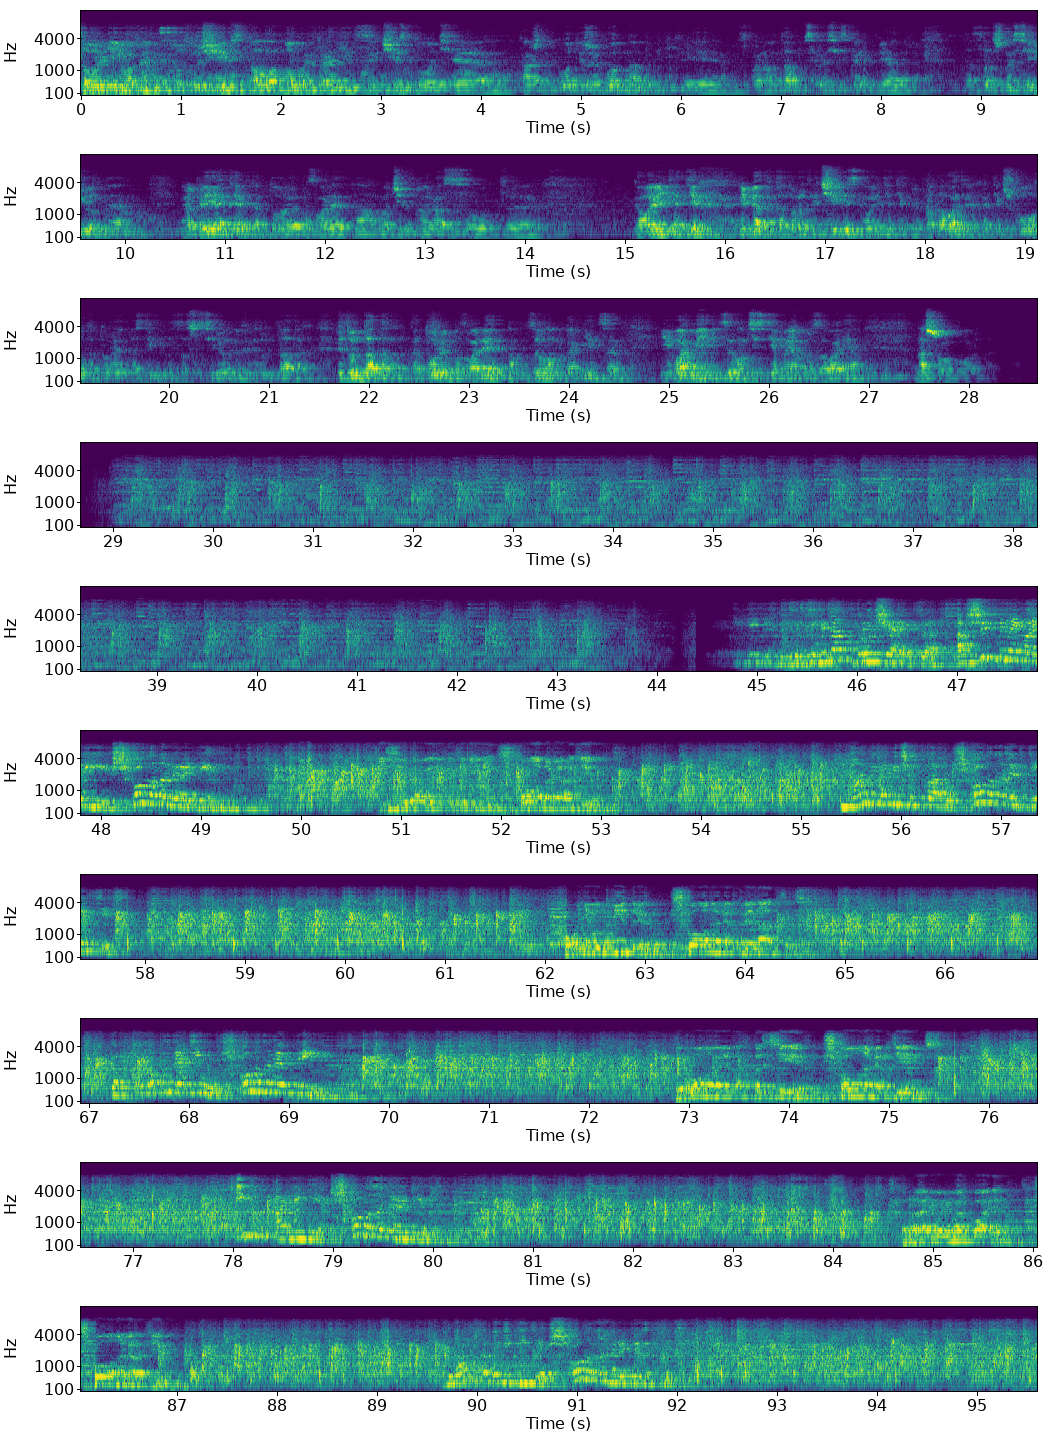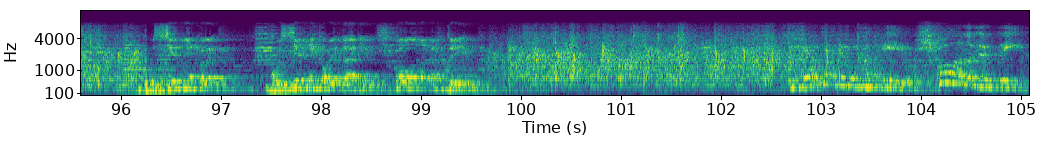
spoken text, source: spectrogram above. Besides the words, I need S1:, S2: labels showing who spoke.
S1: Добрый день, уважаемые присутствующие. Стало доброй традицией чествовать э, каждый год, ежегодно победителей муниципального этапа Всероссийской Олимпиады. Достаточно серьезное мероприятие, которое позволяет нам в очередной раз вот, э, говорить о тех ребятах, которые отличились, говорить о тех преподавателях, о тех школах, которые достигли достаточно серьезных результатов. Результатах, которые позволяют нам в целом гордиться и вами, и в целом системой образования нашего города.
S2: Денежный сертификат вручается Ашихминой Марии, школа номер один.
S3: Киселевой Екатерине, школа номер один.
S2: Мамину Вячеславу, школа номер 10.
S3: Коневу Дмитрию, школа номер 12.
S2: Ковтунову Данилу, школа номер 3.
S3: Ионовой Анастасии, школа номер 9.
S2: И Алине, школа номер 1.
S3: Раевой Варваре, школа номер 1.
S2: Власову Никите, школа номер 11.
S3: Гусельниковой, Гусельниковой Дарье, школа номер 3.
S2: М3.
